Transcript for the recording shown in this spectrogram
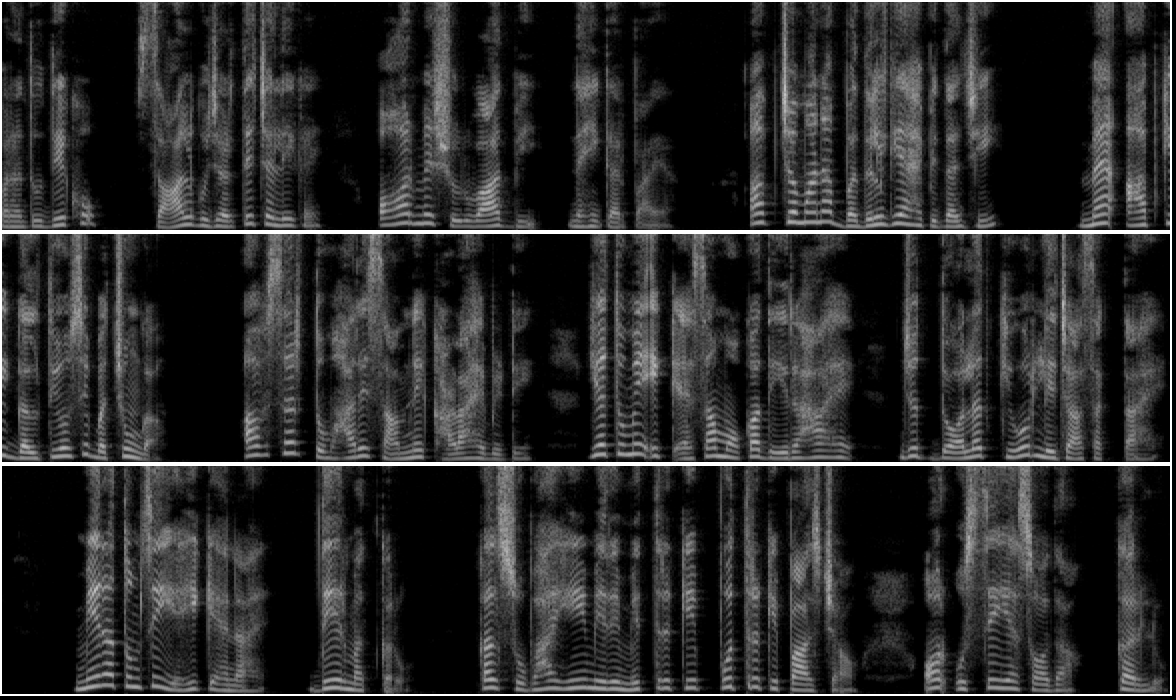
परंतु देखो, साल गुजरते चले गए और मैं शुरुआत भी नहीं कर पाया। अब जमाना बदल गया है पिताजी। मैं आपकी गलतियों से बचूँगा। अवसर तुम्हारे सामने खड़ा है बेटे। यह तुम्हें एक ऐसा मौका दे रहा है जो दौलत की ओर ले जा सकता है। मेरा तुमसे यही कहना है, देर मत करो। कल सुबह ही मेरे मित्र के पुत्र के पास जाओ और उससे यह सौदा कर लो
